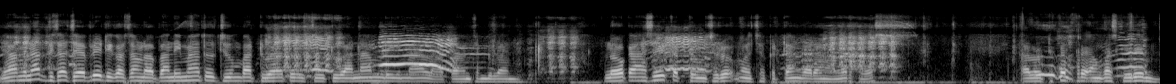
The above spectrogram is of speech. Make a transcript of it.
Yang minat bisa Jepri di 085742726589. Lokasi Kedung Jeruk Mojokedang Karanganyar, Bos. Kalau dekat free ongkos kirim.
